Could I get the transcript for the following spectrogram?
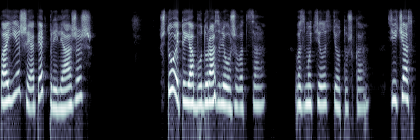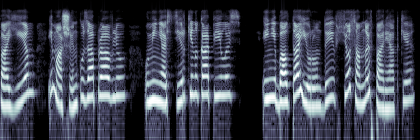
Поешь и опять приляжешь». «Что это я буду разлеживаться?» – возмутилась тетушка. «Сейчас поем и машинку заправлю. У меня стирки накопилось. И не болтай ерунды, все со мной в порядке.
